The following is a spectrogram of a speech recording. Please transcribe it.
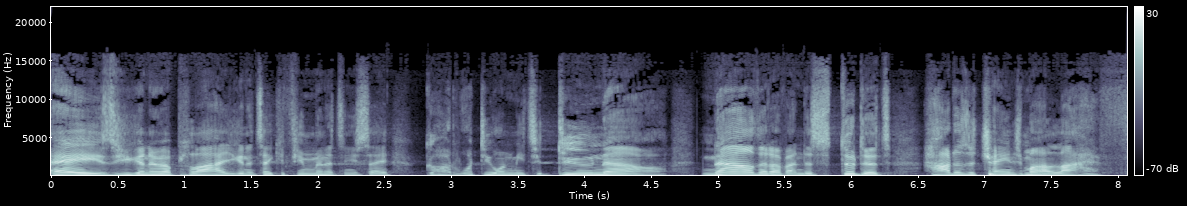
A is you're going to apply. You're going to take a few minutes and you say, God, what do you want me to do now? Now that I've understood it, how does it change my life?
